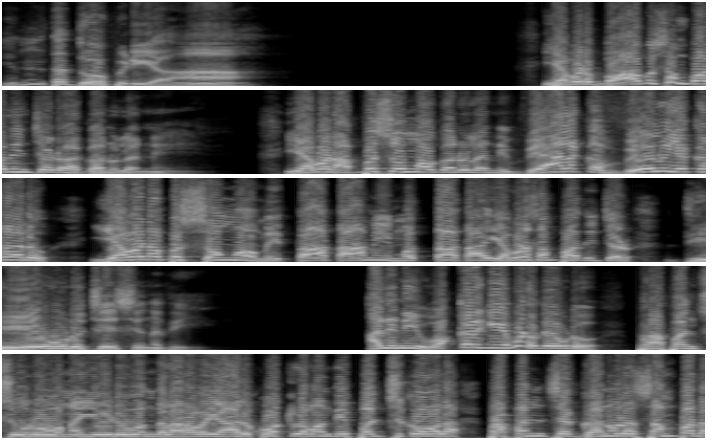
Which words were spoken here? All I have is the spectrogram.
ఇంత దోపిడియా? ఎవడు బాబు సంపాదించాడు ఆ గనులన్నీ? ఎవడు అబ్బసొమ్మో గనులన్నీ? వేలక వేలు ఎకరాలు ఎవడబ్బసొమ్మో? మీ తాత మీ మొత్తాత ఎవడు సంపాదించాడు? దేవుడు చేసినది. అది నీ ఒక్కడికి ఇవ్వడు దేవుడు. ప్రపంచంలో ఉన్న ఏడు వందల అరవై ఆరు కోట్ల మంది పంచుకోవాల ప్రపంచ గనుల సంపద.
